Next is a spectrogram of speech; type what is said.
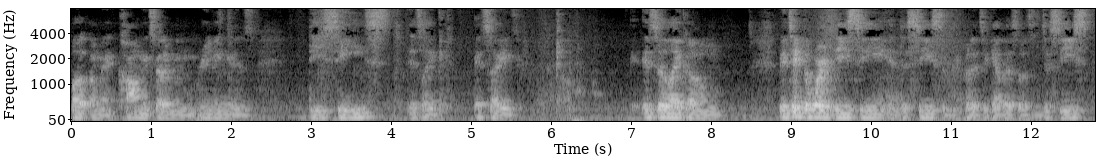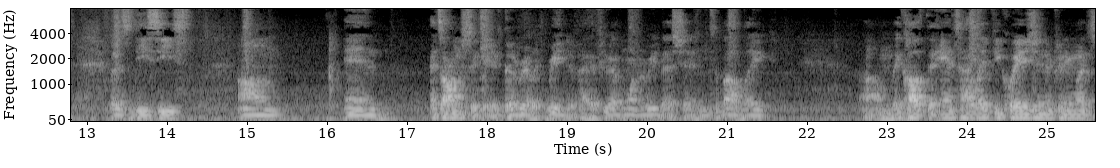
book, I mean comics that I've been reading is DC's. It's like it's like it's a like um they take the word DC and deceased and they put it together so it's deceased, but it's deceased. Um and it's honestly a good really read if, if you ever want to read that shit. And it's about like um, they call it the anti-life equation, and pretty much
